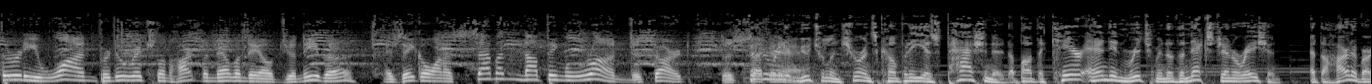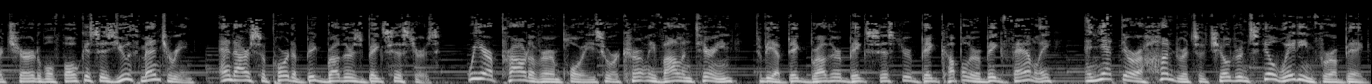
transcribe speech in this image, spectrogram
31 for New Richland Hartland Ellendale Geneva as they go on a 7 nothing run to start the second Federated half. Mutual Insurance Company is passionate about the care and enrichment of the next generation. At the heart of our charitable focus is youth mentoring and our support of Big Brothers Big Sisters. We are proud of our employees who are currently volunteering to be a big brother, big sister, big couple, or big family, and yet there are hundreds of children still waiting for a big.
